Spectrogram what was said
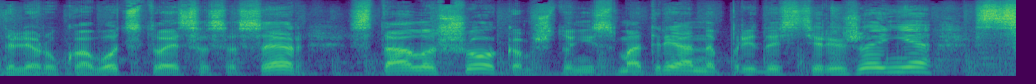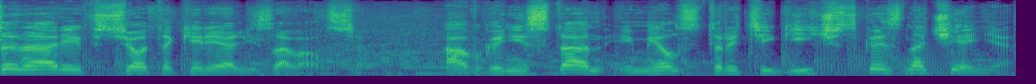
Для руководства СССР стало шоком, что, несмотря на предостережения, сценарий все-таки реализовался – Афганистан имел стратегическое значение.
